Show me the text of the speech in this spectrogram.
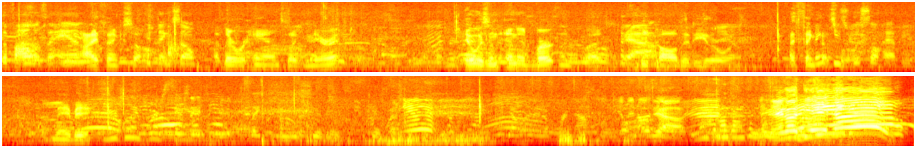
The foul was a hand. I think so. You think so? There were hands like near it. It was an inadvertent, but Yeah. he called it either way. I I think think that's he's what. whistle happy. Maybe. Usually we're saying it's like Yeah. There you go, Diego!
